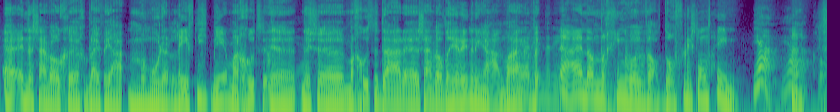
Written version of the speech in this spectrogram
en daar zijn we ook gebleven. Ja, mijn moeder leeft niet meer, maar goed. eh, dus, maar goed, daar zijn wel de herinneringen aan. Maar, ja, en dan gingen we wel door Friesland heen. Ja, ja, Ja. klopt.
